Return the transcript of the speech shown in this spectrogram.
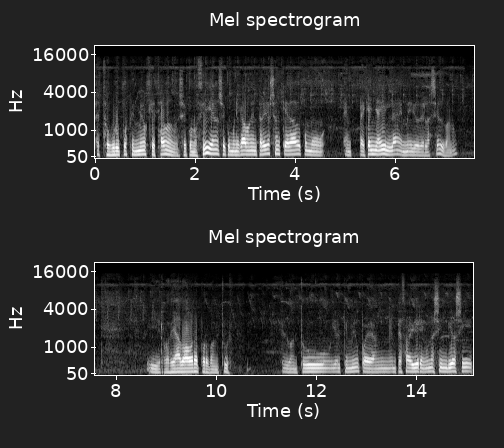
estos grupos pigmeos que estaban, se conocían, se comunicaban entre ellos, se han quedado como en pequeñas islas en medio de la selva, ¿no? Y rodeado ahora por bantú. El bantú y el pigmeo pues han empezado a vivir en una simbiosis,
